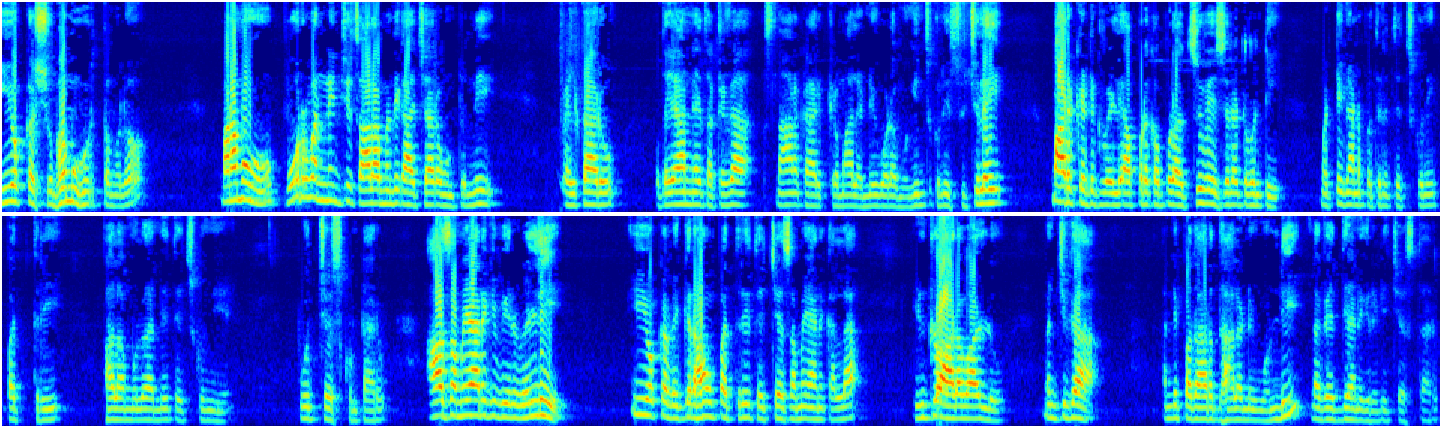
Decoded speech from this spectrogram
ఈ యొక్క శుభముహూర్తంలో మనము పూర్వం నుంచి చాలామందికి ఆచారం ఉంటుంది. వెళ్తారు ఉదయాన్నే చక్కగా స్నాన కార్యక్రమాలన్నీ కూడా ముగించుకుని శుచులై మార్కెట్కి వెళ్ళి అప్పటికప్పుడు అచ్చు వేసినటువంటి మట్టి గణపతిని తెచ్చుకొని పత్రి ఫలములు అన్నీ తెచ్చుకుని పూజ చేసుకుంటారు. ఆ సమయానికి వీరు వెళ్ళి ఈ యొక్క విగ్రహం పత్రి తెచ్చే సమయానికల్లా ఇంట్లో ఆడవాళ్ళు మంచిగా అన్ని పదార్థాలను వండి నైవేద్యానికి రెడీ చేస్తారు.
